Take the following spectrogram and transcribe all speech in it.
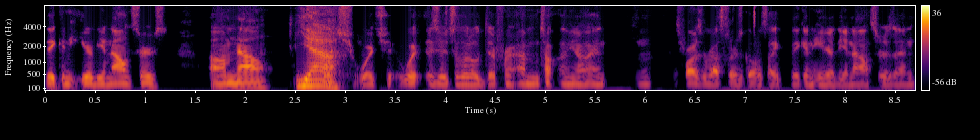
they can hear the announcers um, now. yeah, which, which which is just a little different. I'm talking, you know, and, and as far as the wrestlers goes, like they can hear the announcers and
